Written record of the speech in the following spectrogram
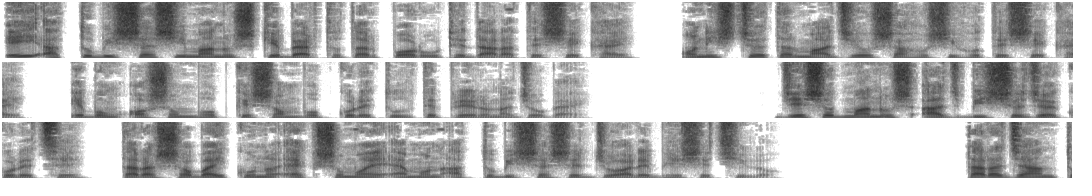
এই আত্মবিশ্বাসী মানুষকে ব্যর্থতার পর উঠে দাঁড়াতে শেখায়, অনিশ্চয়তার মাঝেও সাহসী হতে শেখায়, এবং অসম্ভবকে সম্ভব করে তুলতে প্রেরণা যোগায়। যেসব মানুষ আজ বিশ্বজয় করেছে, তারা সবাই কোনো এক সময় এমন আত্মবিশ্বাসের জোয়ারে ভেসেছিল। তারা জানত,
